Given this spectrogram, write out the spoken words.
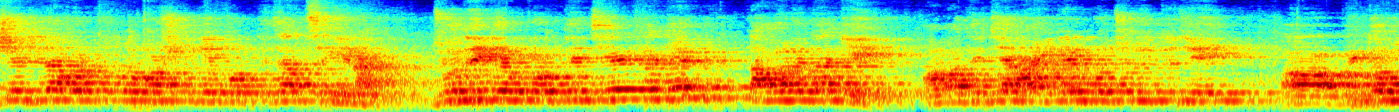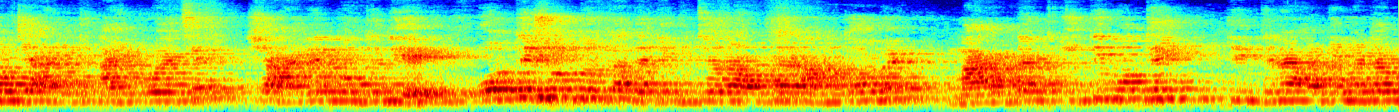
সেটা আবার পুনর্বাসন দিয়ে করতে যাচ্ছে কিনা। যদি কেউ করতে চেয়ে থাকে, তাহলে তাকে আমাদের যে আইনের প্রচলিত যে বিদ্যমান যে আইন আইন রয়েছে, সে আইনের মধ্যে দিয়ে অতি সুন্দর তাদেরকে বিচারের আওতায় আনতে হবে। মায়ার ডাক ইতিমধ্যেই তিন দিনের আলটিমেটাম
